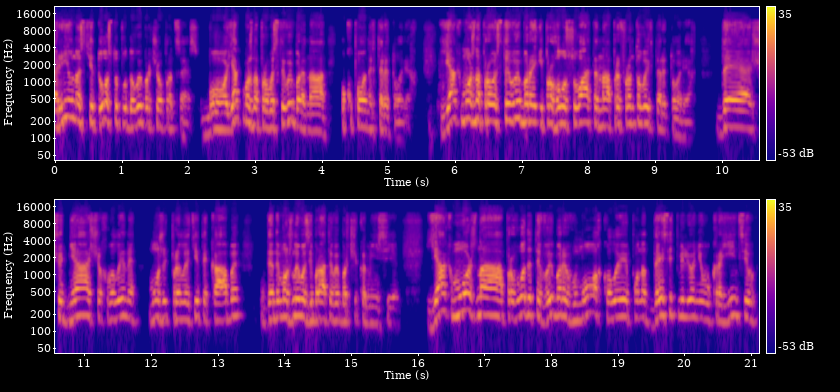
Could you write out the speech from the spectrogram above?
рівності доступу до виборчого процесу. Бо як можна провести вибори на окупованих територіях? Як можна провести вибори і проголосувати на прифронтових територіях, де щодня, щохвилини можуть прилетіти каби, де неможливо зібрати виборчі комісії? Як можна проводити вибори в умовах, коли понад 10 мільйонів українців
